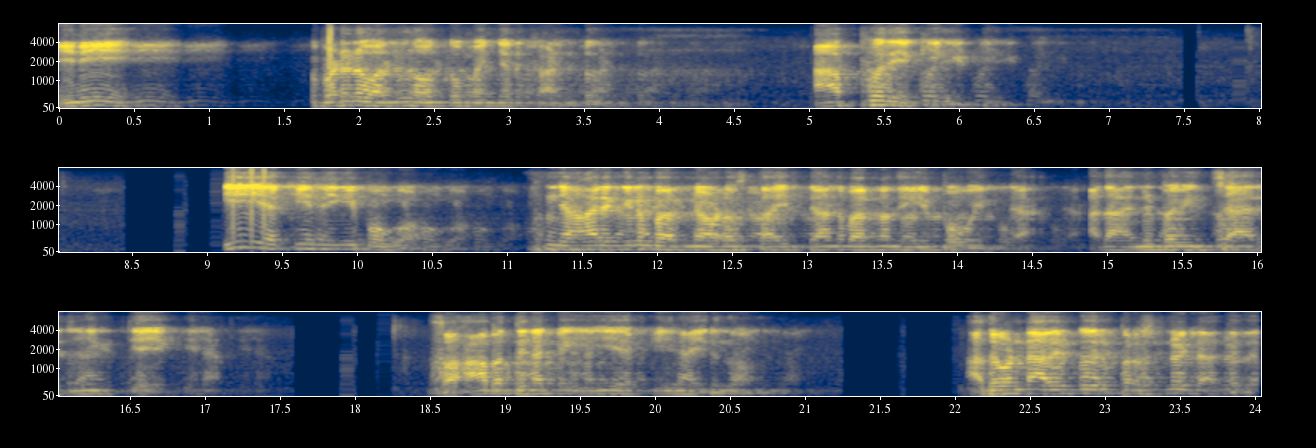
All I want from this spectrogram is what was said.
ഇനി ഇവിടെ വന്ന് നോക്കുമ്പോ ഞാൻ കണ്ടു. അപ്പൊരു യക്കീൻ കിട്ടി. ഈ യക്കീൻ നീങ്ങിപ്പോകോ പറഞ്ഞു അവിടെ ഉസ്താദ് ഇല്ല എന്ന് പറഞ്ഞ നീങ്ങിപ്പോയില്ല അത് അനുഭവിച്ച് അറിഞ്ഞു കിട്ടിയ യക്കീനാണ്. സ്വഹാബത്തിനൊക്കെ ഈ യക്കീനായിരുന്നു. അതുകൊണ്ട് അവർക്ക് ഒരു പ്രശ്നമില്ലാത്തത്.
